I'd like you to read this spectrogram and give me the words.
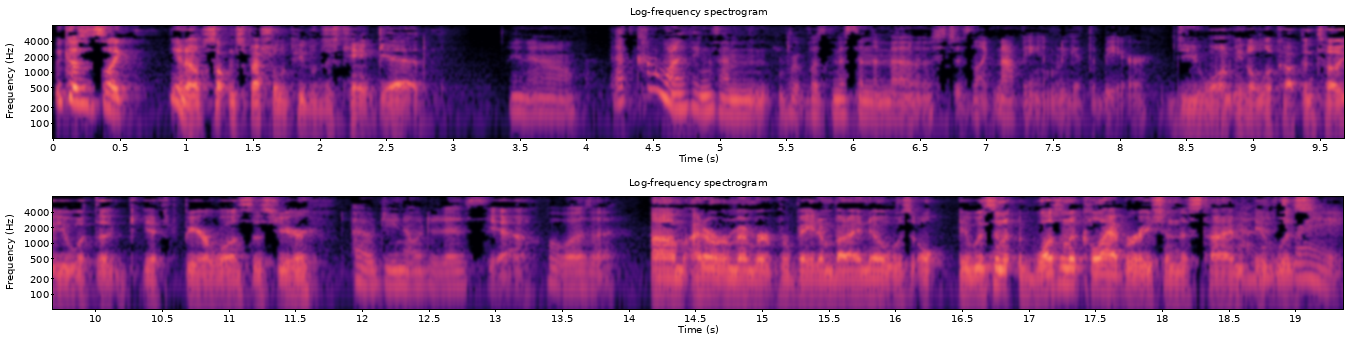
Because it's like, you know, something special that people just can't get. You know, that's kind of one of the things I'm was missing the most is like not being able to get the beer. Do you want me to look up and tell you what the gift beer was this year? Oh, do you know what it is? Yeah. What was it? Um, I don't remember it verbatim, but I know it was it wasn't it wasn't a collaboration this time. Oh, it was right.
